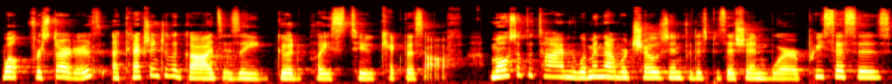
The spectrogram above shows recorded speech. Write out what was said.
Well, for starters, a connection to the gods is a good place to kick this off. Most of the time, the women that were chosen for this position were priestesses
